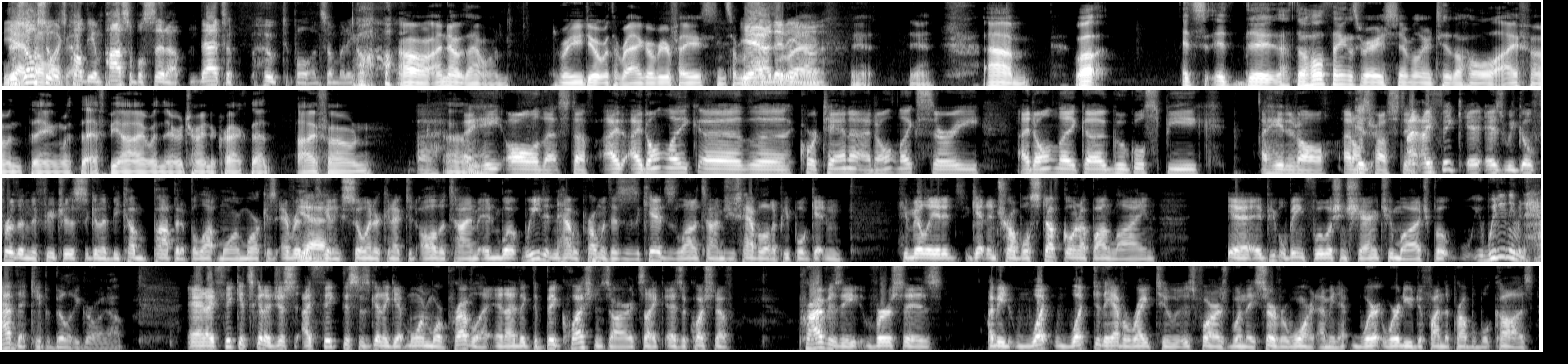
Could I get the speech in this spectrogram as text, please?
There's something also what's that. called the impossible sit up. That's a hoot to pull on somebody. Oh, I know that one. Where you do it with a rag over your face and somebody Yeah, holds the that- yeah. rag. Yeah, yeah. Um, well, it's it the the whole thing's very similar to the whole iPhone thing with the FBI when they were trying to crack that iPhone. Uh, Um, I hate all of that stuff. I I don't like uh, the Cortana. I don't like Siri. I don't like uh, Google Speak. I hate it all. I don't trust it. I, I think as we go further in the future, this is going to become popping up a lot more and more because everything's Yeah. getting so interconnected all the time. And what we didn't have a problem with this as a kids is a lot of times you have a lot of people getting humiliated, getting in trouble, stuff going up online, and, and people being foolish and sharing too much. But we didn't even have that capability growing up. And I think it's gonna just. I think this is gonna get more and more prevalent. And I think the big questions are. It's like as a question of privacy versus. I mean, what what do they have a right to as far as when they serve a warrant? I mean, where where do you define the probable cause?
